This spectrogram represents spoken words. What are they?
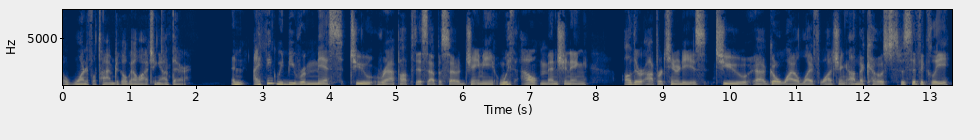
a wonderful time to go whale watching out there. And I think we'd be remiss to wrap up this episode, Jamie, without mentioning other opportunities to uh, go wildlife watching on the coast, specifically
